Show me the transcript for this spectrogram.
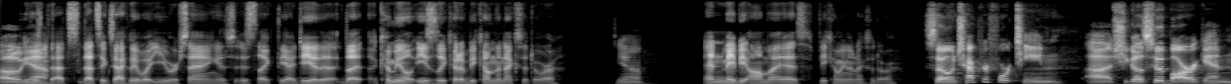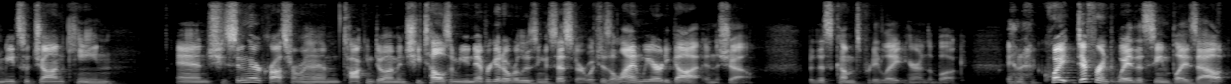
Oh Because yeah, that's that's exactly what you were saying is is like the idea that that Camille easily could have become the next Adora, yeah. and maybe Amma is becoming the next Adora. So in chapter 14, uh, she goes to a bar again, meets with John Keene, and she's sitting there across from him, talking to him, and she tells him, You never get over losing a sister, which is a line we already got in the show. But this comes pretty late here in the book. In a quite different way, the scene plays out.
